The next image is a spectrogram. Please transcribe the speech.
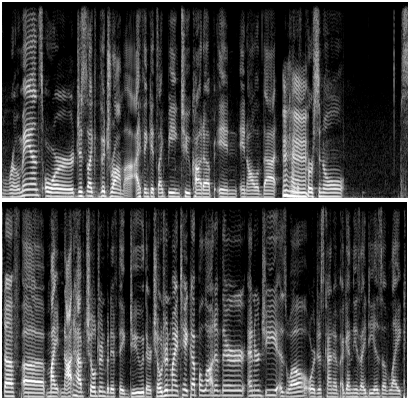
romance or just like the drama i think it's like being too caught up in in all of that kind Mhm. of personal stuff uh might not have children but if they do their children might take up a lot of their energy as well or just kind of again these ideas of like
